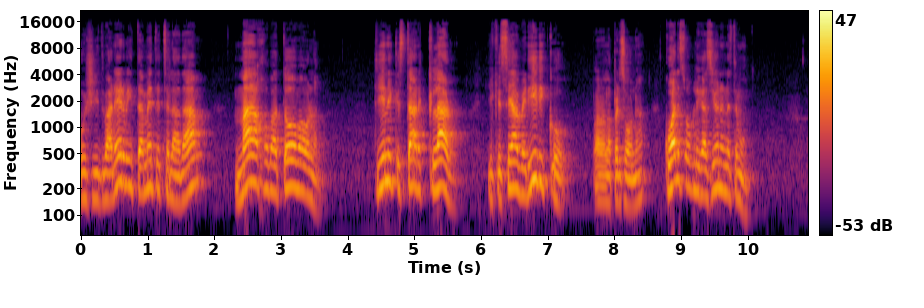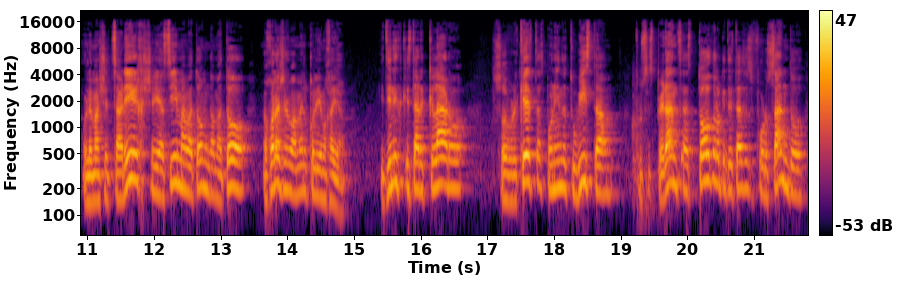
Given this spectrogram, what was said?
Ushidvarer Vitamete Teladam, Olam. Tiene que estar claro y que sea verídico para la persona cuál es su obligación en este mundo. Y tienes que estar claro sobre qué estás poniendo tu vista, tus esperanzas, todo lo que te estás esforzando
